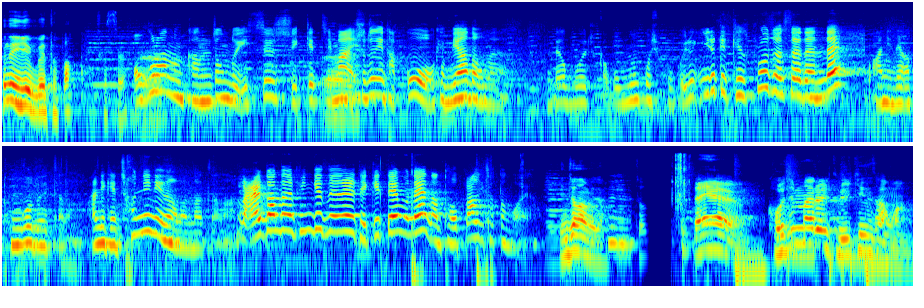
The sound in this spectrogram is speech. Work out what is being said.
근데 이게 왜 더 빡쳤어요? 억울한 감정도 있을 수 있겠지만 네. 주둥이 닫고 그냥 미안하다고 하면 내가 뭐 해줄까? 뭐 먹고 싶어? 뭐 이렇게, 이렇게 계속 풀어줬어야 되는데 아니 내가 동거도 했잖아. 아니 걔 천인이나 만났잖아. 말도 안 되는 핑계들을 댔기 때문에 난 더 빡이 쳤던 거예요. 인정합니다. 음. 저- 네 거짓말을 들킨 상황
